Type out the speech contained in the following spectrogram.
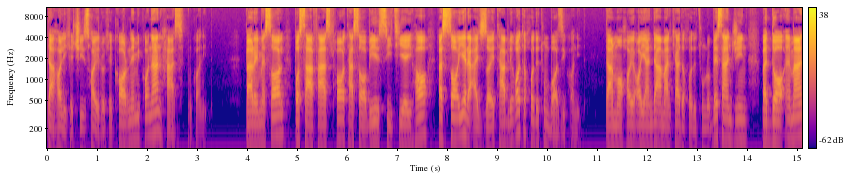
در حالی که چیزهایی رو که کار نمی‌کنن حذف می‌کنید. برای مثال با سرفصل ها، تصاویر، CTA ها و سایر اجزای تبلیغات خودتون بازی کنید. در ماه های آینده عملکرد خودتون رو بسنجین و دائما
